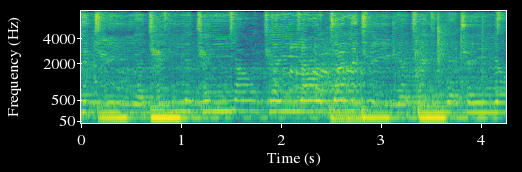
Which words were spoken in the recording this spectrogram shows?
छैया छैया छैया छैया छैया छैया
